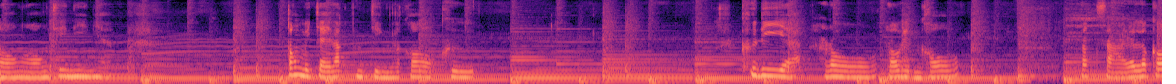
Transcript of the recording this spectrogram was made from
น้องๆที่นี่เนี่ย ต้องมีใจรักจริง ๆ แล้วก็คือ คือดีอะเราเราเห็นเขารักษาแล้วแล้วก็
